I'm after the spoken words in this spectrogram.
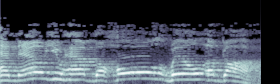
And now you have the whole will of God.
